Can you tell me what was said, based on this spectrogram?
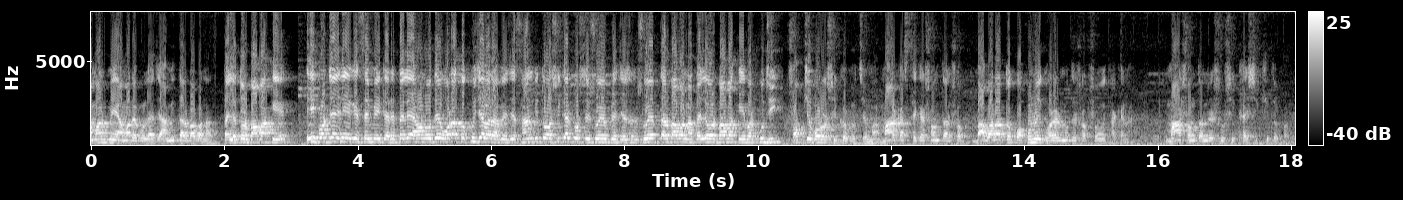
আমার মেয়ে আমারে বলে যে আমি তার বাবা না। তাইলে তোর বাবাকে এই পর্যায়ে নিয়ে গেছে মেয়েটারে। তাহলে এখন ওদের, ওরা তো খুঁজে বেড়াবে যে সানবি তো অস্বীকার করছে সোয়েব রে যে সোয়েব তার বাবা না। তাইলে ওর বাবাকে এবার খুঁজি। সবচেয়ে বড় শিক্ষক হচ্ছে মা। মার কাছ থেকে সন্তান সব বাবারা তো কখনোই ঘরের মধ্যে সবসময় থাকে না। মা সন্তানের সুশিক্ষায় শিক্ষিত করে।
